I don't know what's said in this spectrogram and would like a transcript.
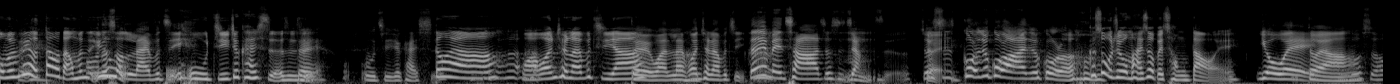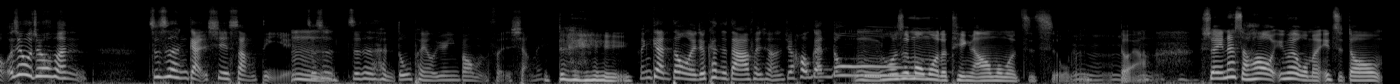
我们没有到达，我们那时候来不及，五集就开始了，是不是？五集就开始，对啊，完完全来不及啊，对，完来完全来不及，但也没差，就是这样子，就是过了就过了，就过了。可是我觉得我们还是有被冲到，哎，有哎，对啊，很多时候，而且我觉得我们。就是很感谢上帝，耶，就是真的很多朋友愿意帮我们分享，哎，对，很感动，哎，就看着大家分享，就觉得好感动，嗯，或是默默的听，然后默默支持我们，对啊，所以那时候，因为我们一直都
